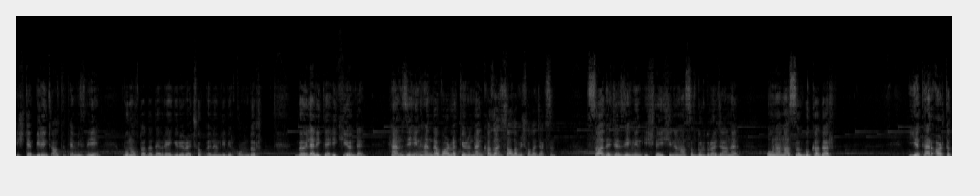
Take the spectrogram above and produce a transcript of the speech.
İşte bilinçaltı temizliği bu noktada devreye giriyor ve çok önemli bir konudur. Böylelikle iki yönden hem zihin hem de varlık yönünden kazanç sağlamış olacaksın. Sadece zihnin işleyişini nasıl durduracağını, ona nasıl bu kadar yeter artık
